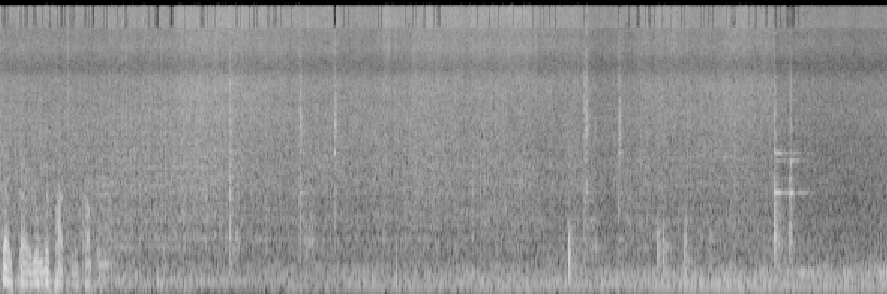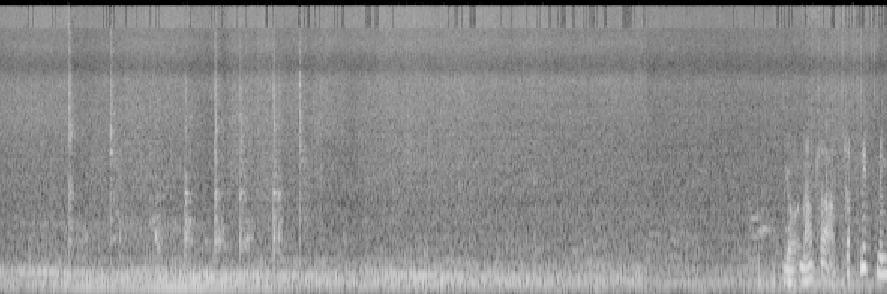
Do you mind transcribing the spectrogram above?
ใส่ไก่ลงไปผัดเลยครับ เหยาะน้ำสะอาดสักนิดนึง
